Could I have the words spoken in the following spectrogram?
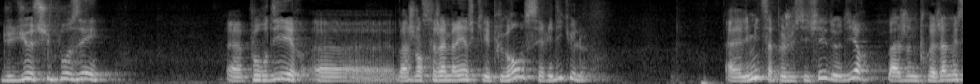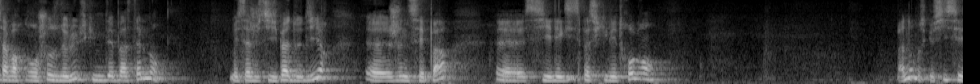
du Dieu supposé euh, pour dire euh, bah, je n'en serai jamais rien parce qu'il est plus grand, c'est ridicule. À la limite, ça peut justifier de dire bah, je ne pourrai jamais savoir grand-chose de lui parce qu'il me dépasse tellement. Mais ça ne justifie pas de dire euh, je ne sais pas s'il existe parce qu'il est trop grand. Ah non, parce que si c'est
